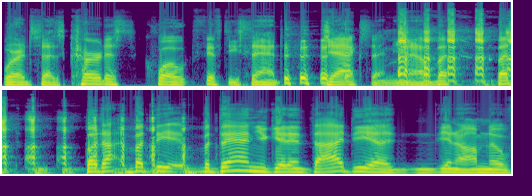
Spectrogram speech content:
where it says Curtis quote 50 Cent Jackson, you know. But but but but the but then you get into the idea, you know, I'm no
